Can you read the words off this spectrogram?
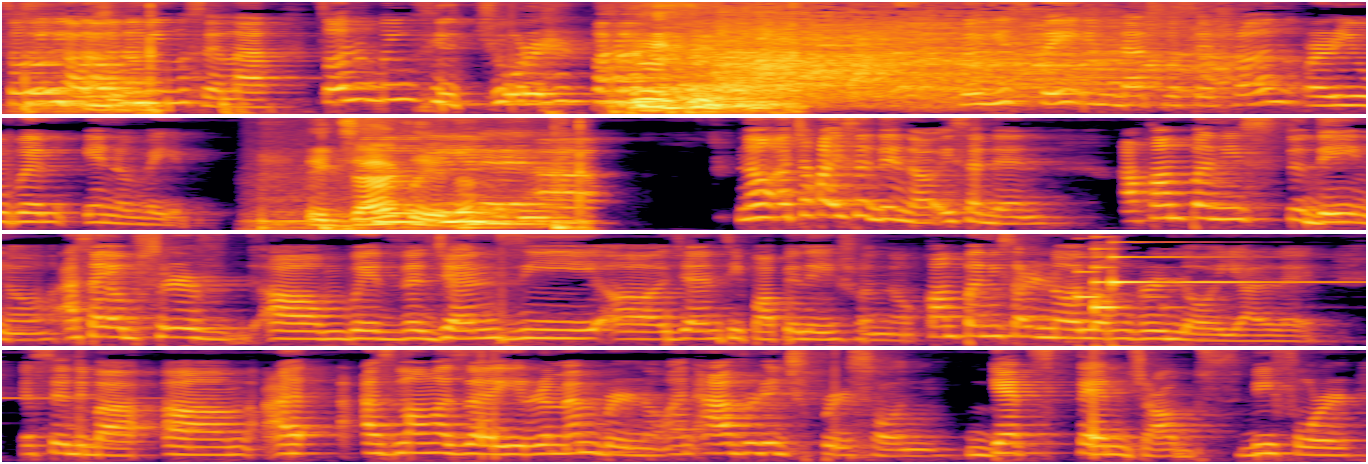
So, ikaw, tanongin mo sila, so ano ba yung future? Para will you stay in that position or you will innovate? Exactly. no? Uh, no, at saka isa din, no, isa din. Uh, companies today, no, as I observed um, with the Gen Z, uh, Gen Z population, no, companies are no longer loyal, eh. Kasi, di ba, um, as long as I remember, no, an average person gets 10 jobs before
